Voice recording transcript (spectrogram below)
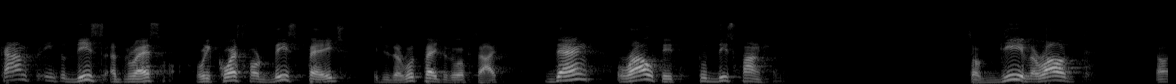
comes into this address, request for this page, which is the root page of the website, then route it to this function. So give a route uh,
